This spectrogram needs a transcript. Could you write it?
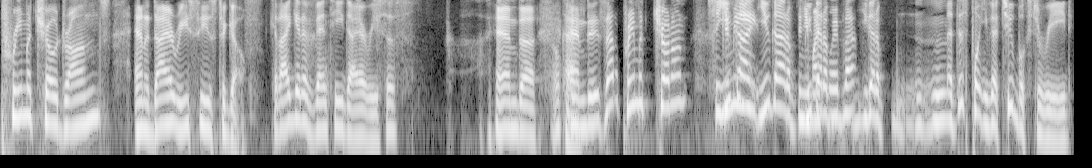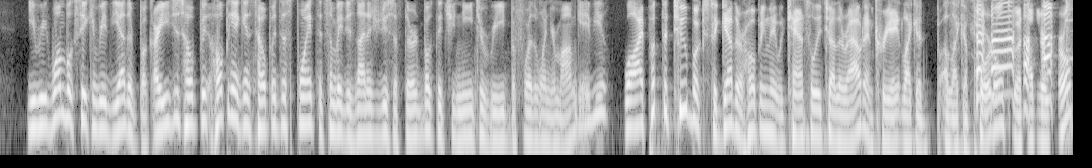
prima chodrons and a diaereses to go Could I get a venti diaeresis? and uh Okay. and is that a prima chodron So you Give me- got you got a you you got a that? you got a mm, at this point you've got two books to read. You read one book so you can read the other book. Are you just hoping hoping against hope at this point that somebody does not introduce a third book that you need to read before the one your mom gave you? Well, I put the two books together, hoping they would cancel each other out and create like a like a portal to another world.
